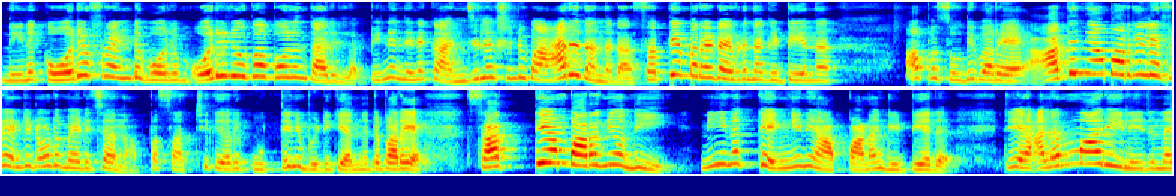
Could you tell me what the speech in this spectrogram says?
നിനക്ക് ഒരു ഫ്രണ്ട് പോലും ഒരു രൂപ പോലും തരില്ല. പിന്നെ നിനക്ക് അഞ്ച് ലക്ഷം രൂപ ആര് തന്നടാ? സത്യം പറയടാ എവിടെ നിന്നാണ് കിട്ടിയെന്ന്. അപ്പൊ സുധി പറയാ അത് ഞാൻ പറഞ്ഞില്ലേ ഫ്രണ്ടിനോട് മേടിച്ചാന്ന്. അപ്പൊ സച്ചി കയറി കുത്തിന് പിടിക്കുക എന്നിട്ട് പറയാ സത്യം പറഞ്ഞോ നീ? നിനക്ക് എങ്ങനെയാ പണം കിട്ടിയത്? അലമാരിയിലിരുന്ന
